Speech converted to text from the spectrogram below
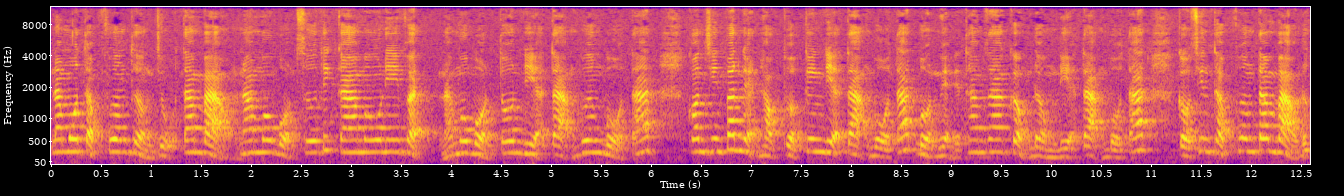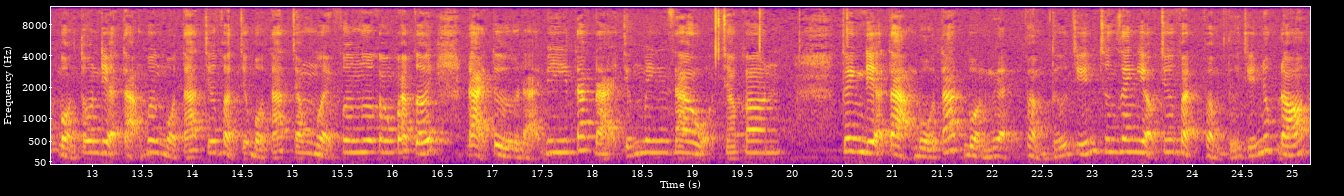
Nam mô thập phương thưởng trụ tam bảo, Nam mô bổn sư thích ca mâu ni Phật, Nam mô bổn tôn địa tạng vương Bồ Tát. Con xin phát nguyện học thuộc kinh địa tạng Bồ Tát bổn nguyện để tham gia cộng đồng địa tạng Bồ Tát. Cầu xin thập phương tam bảo đức bổn tôn địa tạng vương Bồ Tát chư Phật chư Bồ Tát trong mười phương ngư công pháp giới, đại từ đại bi tác đại chứng minh gia hộ cho con. Kinh Địa Tạng Bồ Tát Bổn Nguyện, phẩm thứ 9 xưng danh hiệu chư Phật, phẩm thứ 9 lúc đó.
